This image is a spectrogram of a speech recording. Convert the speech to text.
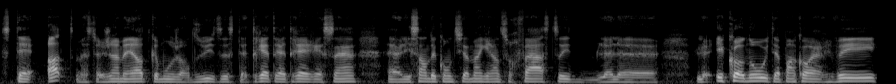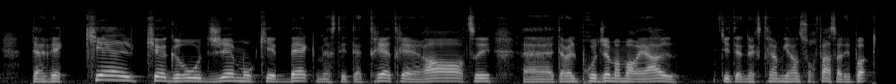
c'était hot, mais c'était jamais hot comme aujourd'hui. C'était très, très, très récent. Euh, les centres de conditionnement grande surface, le, le, écono n'était pas encore arrivé. Tu quelques gros gyms au Québec, mais c'était très, très rare. Tu euh, avais le Pro Gym à Montréal, qui était une extrême grande surface à l'époque.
